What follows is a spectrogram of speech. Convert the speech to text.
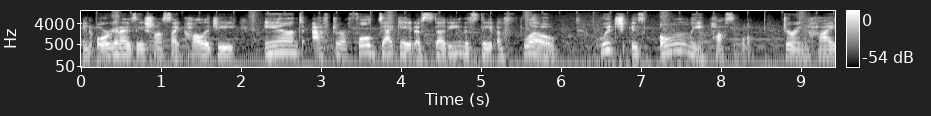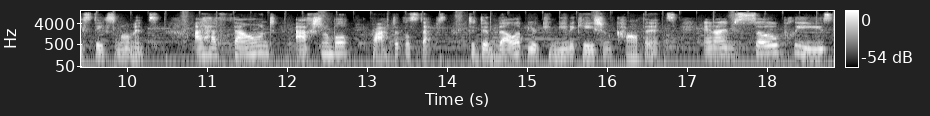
in organizational psychology, and after a full decade of studying the state of flow, which is only possible during high stakes moments, I have found actionable, practical steps to develop your communication confidence. And I'm so pleased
